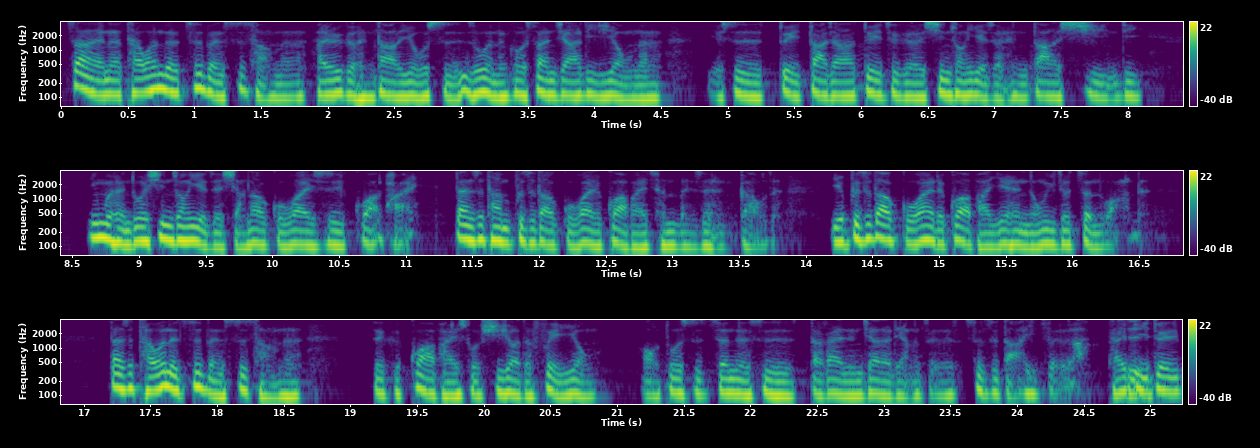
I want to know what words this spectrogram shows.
再来呢，台湾的资本市场呢，还有一个很大的优势，如果能够善加利用呢。也是对大家对这个新创业者很大的吸引力，因为很多新创业者想到国外是挂牌，但是他们不知道国外的挂牌成本是很高的，也不知道国外的挂牌也很容易就阵亡的。但是台湾的资本市场呢，这个挂牌所需要的费用哦，都是真的是大概人家的两折，甚至打一折啊，台币对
